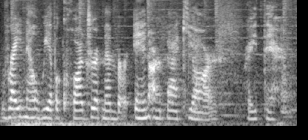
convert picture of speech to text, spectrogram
Right now we have a quadrant member in our backyard, right there.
